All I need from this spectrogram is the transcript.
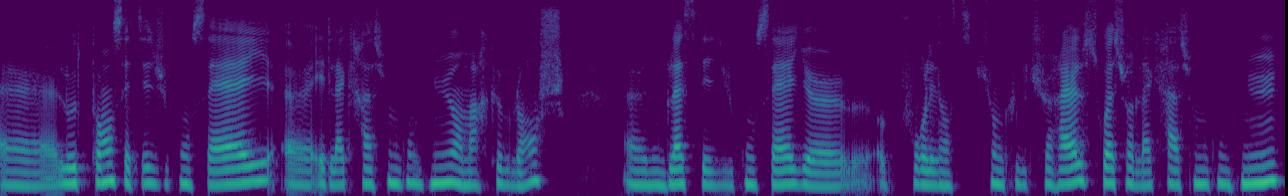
L'autre pan, c'était du conseil, et de la création de contenu en marque blanche. Donc là, c'était du conseil, pour les institutions culturelles, soit sur de la création de contenu,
